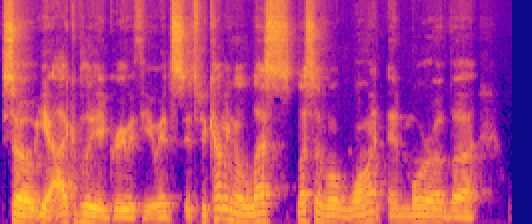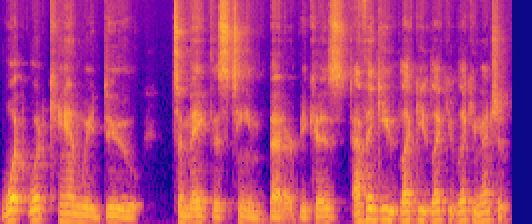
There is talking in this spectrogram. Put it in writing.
so yeah, I completely agree with you. It's it's becoming a less less of a want and more of a what what can we do to make this team better? Because I think you like you like you like you mentioned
